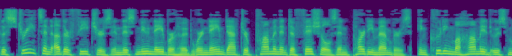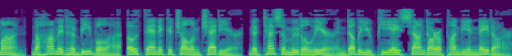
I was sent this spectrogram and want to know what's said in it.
The streets and other features in this new neighborhood were named after prominent officials and party members, including Muhammad Usman, Muhammad Habibullah, O. Thanikachalam Chettiar, Natesa Mudaliar and W. P. A. Soundarapandian Nadar.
